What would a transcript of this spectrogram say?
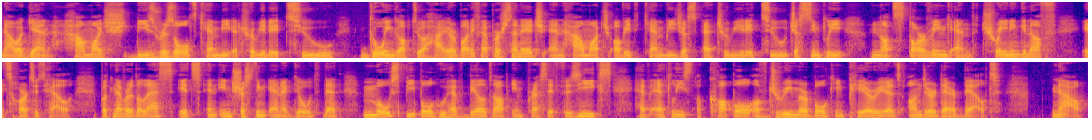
Now, again, how much these results can be attributed to going up to a higher body fat percentage and how much of it can be just attributed to just simply not starving and training enough, it's hard to tell. But nevertheless, it's an interesting anecdote that most people who have built up impressive physiques have at least a couple of dreamer bulking periods under their belt. Now,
